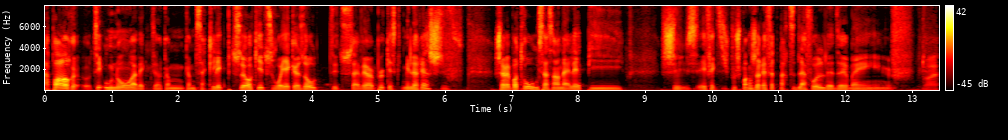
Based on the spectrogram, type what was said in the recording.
à part, euh, tu sais, Uno, avec, euh, comme, comme ça clique, puis tout ça, OK, tu voyais qu'eux autres, tu savais un peu qu'est-ce que... Mais le reste, je, je savais pas trop où ça s'en allait. Puis je, je pense que j'aurais fait partie de la foule de dire, ben... Ouais.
